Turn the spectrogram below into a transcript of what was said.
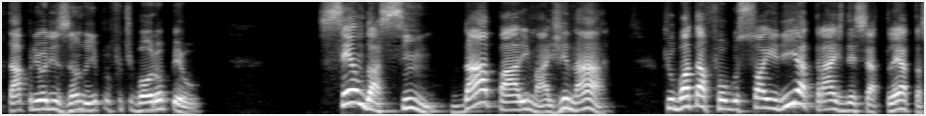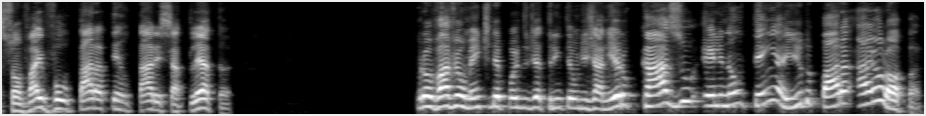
está priorizando ir para o futebol europeu. Sendo assim, dá para imaginar que o Botafogo só iria atrás desse atleta, só vai voltar a tentar esse atleta, provavelmente depois do dia 31 de janeiro, caso ele não tenha ido para a Europa.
